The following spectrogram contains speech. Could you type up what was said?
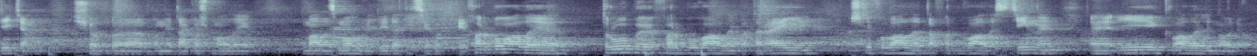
дітям, щоб е, вони також могли мали змогу відвідати ці гуртки. Фарбували труби, фарбували батареї, шліфували та фарбували стіни е, і клали лінолеум.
